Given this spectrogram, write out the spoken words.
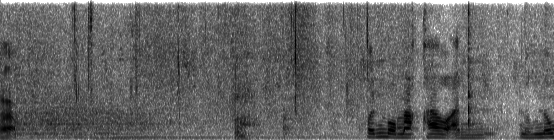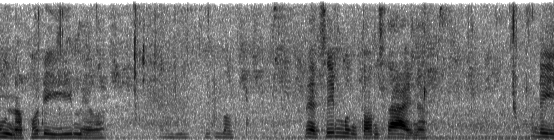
ครับคนบ่มักข้าวอันนุ่มๆนะพอดีแม่ว่าแม่ซิมเบิ่งตอนสายนะพอดี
